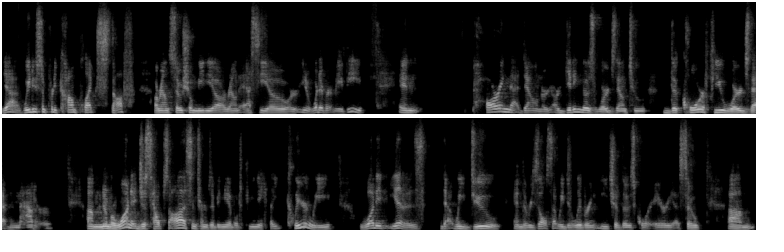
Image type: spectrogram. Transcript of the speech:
yeah, we do some pretty complex stuff around social media, around SEO, or you know whatever it may be, and paring that down or, or getting those words down to the core few words that matter. Um, number one, it just helps us in terms of being able to communicate clearly what it is that we do and the results that we deliver in each of those core areas. So, um,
